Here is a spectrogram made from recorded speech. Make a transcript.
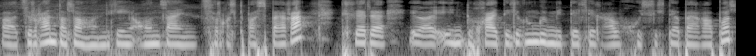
6-7 хоногийн онлайн сургалт бас байгаа. Тэгэхээр энэ тухай дэлгэрэнгүй мэдээллийг авах хүсэлтэй байгаа бол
